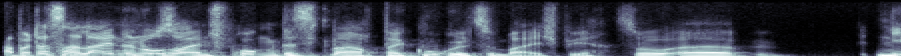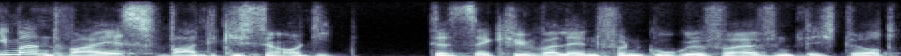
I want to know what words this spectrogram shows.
aber das alleine nur so ein Sprung, das sieht man auch bei Google zum Beispiel. So, äh, niemand weiß, wann genau die, das Äquivalent von Google veröffentlicht wird.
